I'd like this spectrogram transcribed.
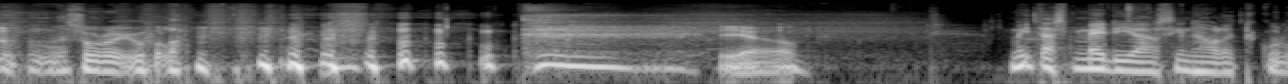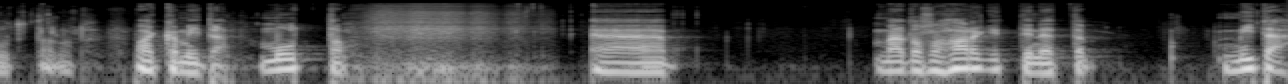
surujuhla. Joo. Mitäs mediaa sinä olet kuluttanut? Vaikka mitä, mutta ää, mä tuossa harkittin, että mitä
